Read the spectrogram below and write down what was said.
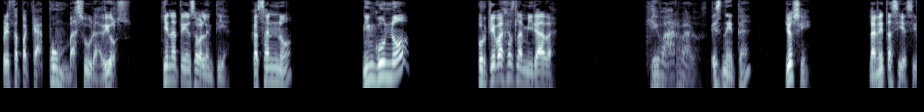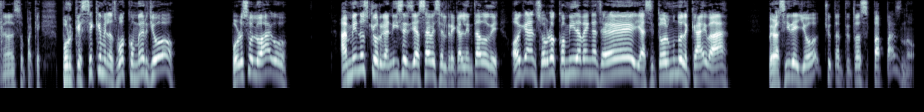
presta para acá, pum, basura, adiós. ¿Quién ha tenido esa valentía? ¿Hassan no? ¿Ninguno? ¿Por qué bajas la mirada? Qué bárbaros. ¿Es neta? Yo sí. La neta sí, así, no, ¿esto para qué? Porque sé que me las voy a comer yo. Por eso lo hago. A menos que organices, ya sabes, el recalentado de, oigan, sobró comida, vénganse, y así todo el mundo le cae, va. Pero así de yo, chútate todas esas papas, no.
